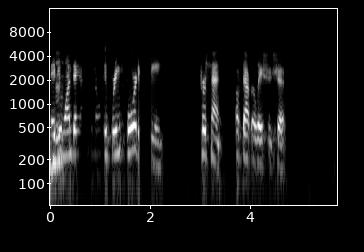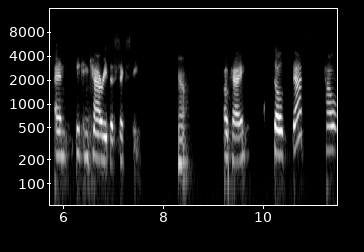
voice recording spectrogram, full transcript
Maybe Mhm. one day I can only bring 40% of that relationship and he can carry the 60. Yeah. Okay. So that's how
